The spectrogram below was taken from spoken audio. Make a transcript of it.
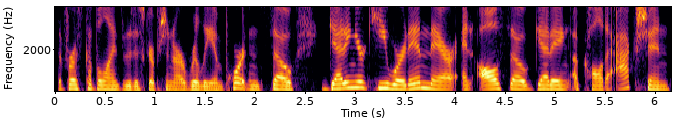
The first couple lines of the description are really important. So getting your keyword in there and also getting a call to action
